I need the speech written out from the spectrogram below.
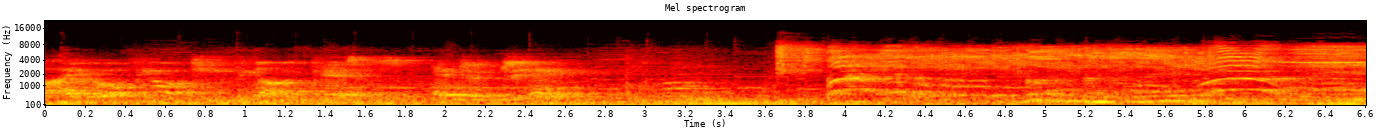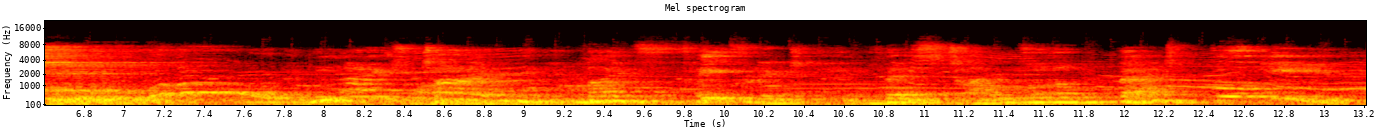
I hope you're keeping our guests entertained. Best time for the Bat Boogie!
